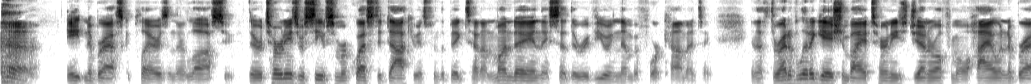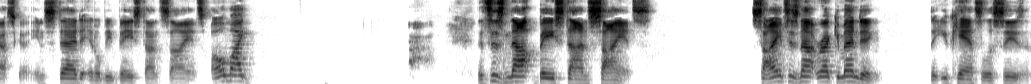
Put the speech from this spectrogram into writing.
Eight Nebraska players in their lawsuit. Their attorneys received some requested documents from the Big Ten on Monday, and they said they're reviewing them before commenting. In the threat of litigation by attorneys general from Ohio and Nebraska. Instead, it'll be based on science. Oh my. This is not based on science. Science is not recommending that you cancel a season.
